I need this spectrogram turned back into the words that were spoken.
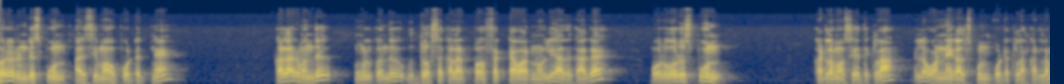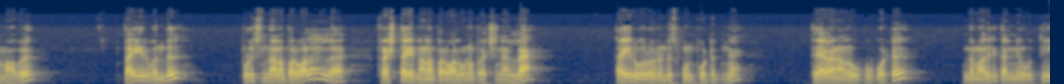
ஒரு ரெண்டு ஸ்பூன் அரிசி மாவு போட்டுக்கங்க. கலர் வந்து உங்களுக்கு வந்து தோசை கலர் பர்ஃபெக்டாக வரணும் இல்லையா? அதுக்காக ஒரு ஒரு ஸ்பூன் கடலை மாவு சேர்த்துக்கலாம். இல்லை ஒன்றே கால் ஸ்பூன் போட்டுக்கலாம் கடலை மாவு. தயிர் வந்து புளிச்சிருந்தாலும் பரவாயில்ல இல்லை ஃப்ரெஷ் தயிர்னாலும் பரவாயில்ல ஒன்றும் பிரச்சனை இல்லை. தயிர் ஒரு ரெண்டு ஸ்பூன் போட்டுக்குங்க. தேவையான அளவு உப்பு போட்டு இந்த மாதிரி தண்ணி ஊற்றி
